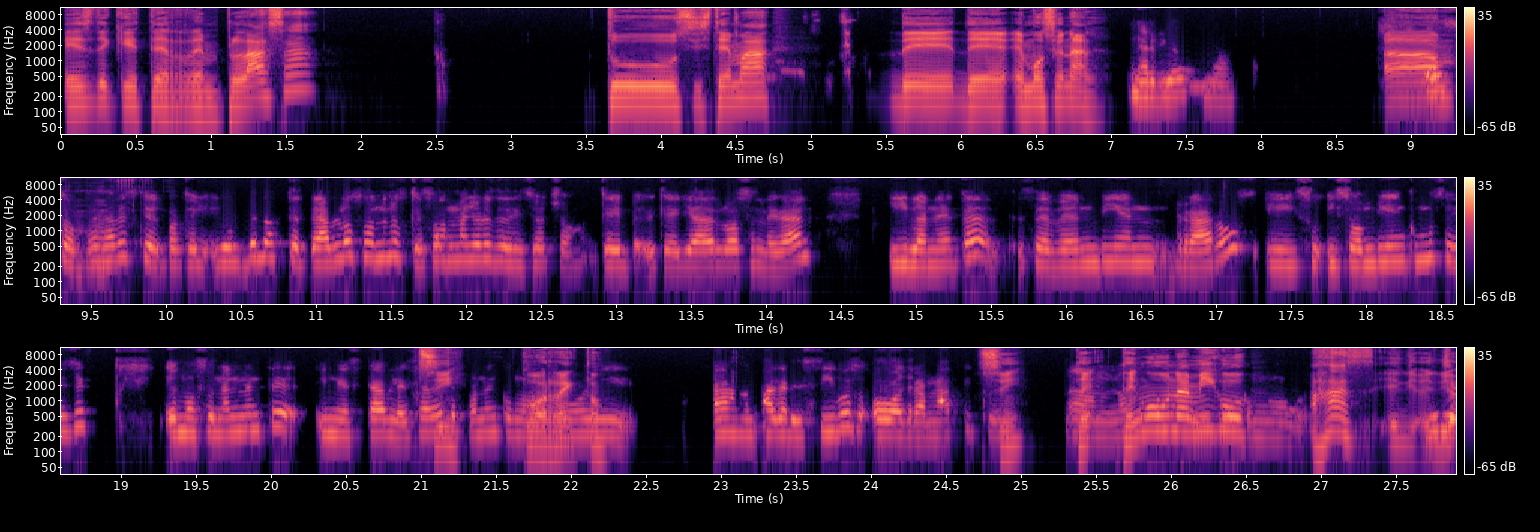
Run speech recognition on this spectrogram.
es de que te reemplaza tu sistema de, de emocional. Nervioso. Ah, Eso, pues sabes que, porque de los que te hablo son de los que son mayores de 18, que, que ya lo hacen legal, y la neta se ven bien raros y, su- y son bien, ¿cómo se dice? Emocionalmente inestables, ¿sabes? Sí, se ponen como correcto. muy ah, agresivos o dramáticos. Sí. Ah, Te- no sé tengo un dice, amigo, como- ajá, eh, yo,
